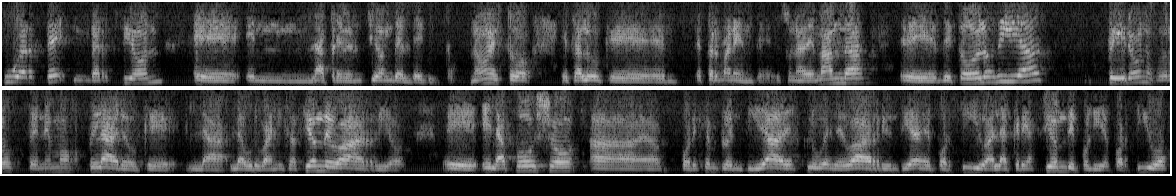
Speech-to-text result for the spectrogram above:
fuerte inversión en la prevención del delito. ¿no? Esto es algo que es permanente, es una demanda de todos los días pero nosotros tenemos claro que la, urbanización de barrios, eh, el apoyo a, por ejemplo, entidades, clubes de barrio, entidades deportivas, la creación de polideportivos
